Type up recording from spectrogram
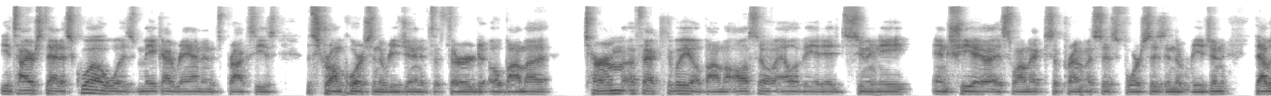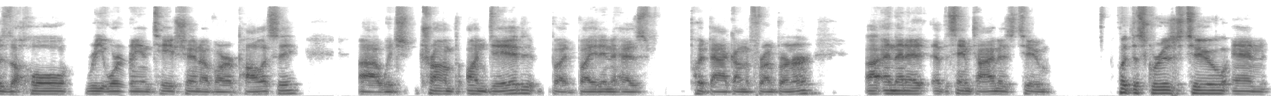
the entire status quo was make Iran and its proxies the strong course in the region. It's a third Obama term, effectively. Obama also elevated Sunni and Shia Islamic supremacist forces in the region. That was the whole reorientation of our policy, uh, which Trump undid, but Biden has put back on the front burner. Uh, and then at, at the same time is to put the screws to and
